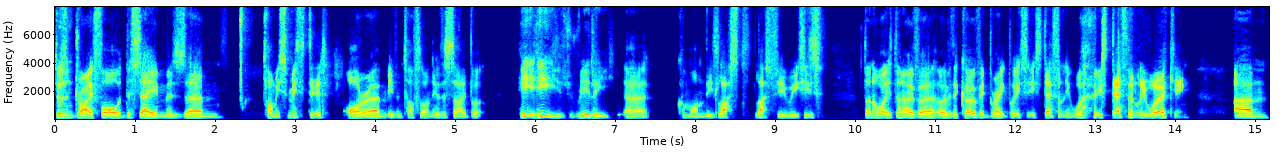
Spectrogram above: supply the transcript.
doesn't drive forward the same as um, Tommy Smith did, or um, even Toffel on the other side. But he he's really uh, come on these last last few weeks. He's don't know what he's done over over the COVID break, but he's, he's definitely he's definitely working. Um,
